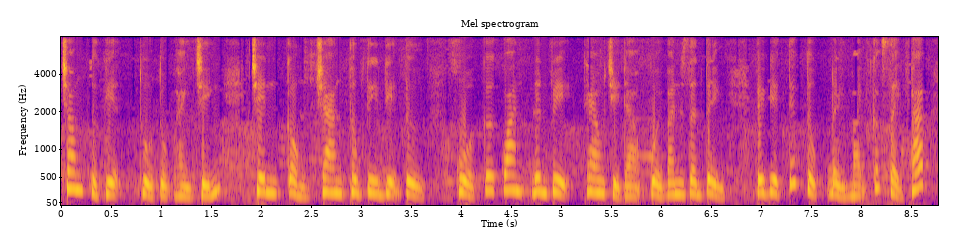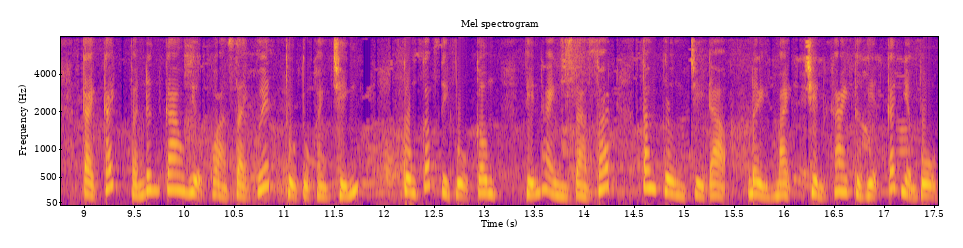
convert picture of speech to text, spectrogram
trong thực hiện thủ tục hành chính trên cổng trang thông tin điện tử của cơ quan đơn vị theo chỉ đạo của ủy ban dân tỉnh về việc tiếp tục đẩy mạnh các giải pháp cải cách và nâng cao hiệu quả giải quyết thủ tục hành chính, cung cấp dịch vụ công, tiến hành giả soát, tăng cường chỉ đạo, đẩy mạnh triển khai thực hiện các nhiệm vụ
